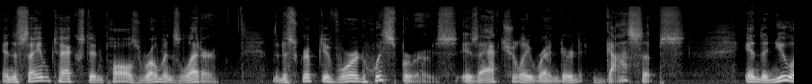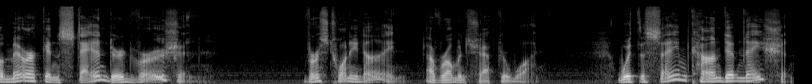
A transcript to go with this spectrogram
In the same text in Paul's Romans letter, the descriptive word whisperers is actually rendered gossips in the New American Standard Version, verse 29 of Romans chapter 1, with the same condemnation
